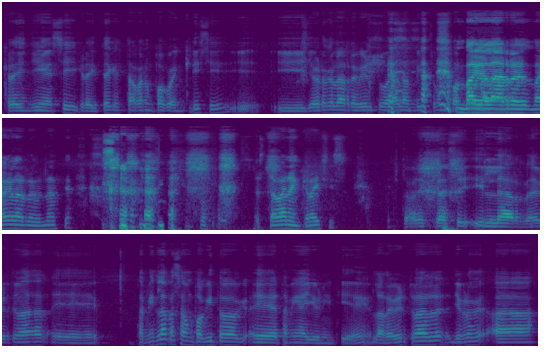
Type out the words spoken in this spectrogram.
CryEngine en sí Crytek estaban un poco en crisis y, y yo creo que la revirtual han visto un poco... vaya, la, la redundancia. estaban en crisis. Estaban en crisis y la revirtual eh, también la ha pasado un poquito eh, también a Unity. ¿eh? La revirtual yo creo que ha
